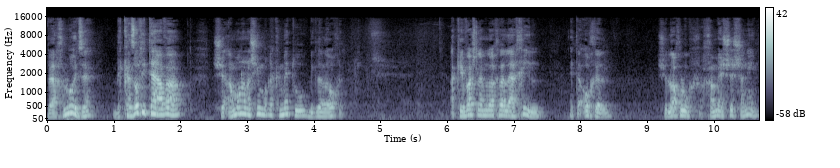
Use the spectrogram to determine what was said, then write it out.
ואכלו את זה בכזאת תאווה, שהמון אנשים רק מתו בגלל האוכל. הקיבה שלהם לא יכלה להכיל את האוכל שלא אכלו חמש, שש שנים.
